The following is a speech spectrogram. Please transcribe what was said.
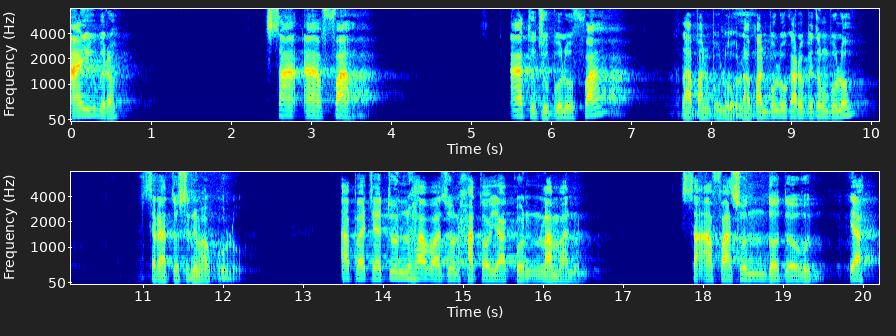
A itu biro? Sa A fa A tujuh puluh fa delapan puluh. Delapan puluh karo betung puluh? Seratus lima puluh. Abajatun hawazun hatoyakun lamanun. Sa'afasun dodoun. Ya,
